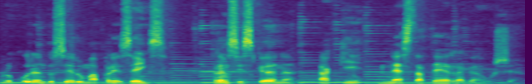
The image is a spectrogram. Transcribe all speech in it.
procurando ser uma presença franciscana aqui nesta terra gaúcha.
